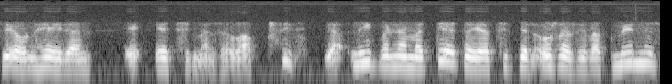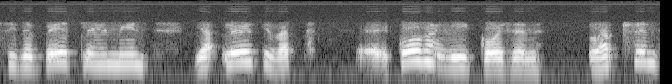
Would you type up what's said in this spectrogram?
se on heidän e- etsimänsä lapsi. Ja niinpä nämä tietäjät sitten osasivat mennä sinne Betlehemiin ja löytivät eh, kolmen viikkoisen lapsen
